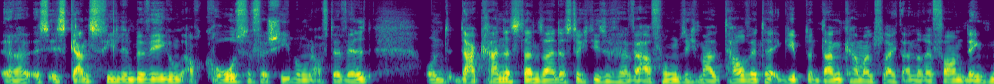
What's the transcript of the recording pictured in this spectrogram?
äh, es ist ganz viel in Bewegung, auch große Verschiebungen auf der Welt. Und da kann es dann sein, dass durch diese Verwerfungen sich mal Tauwetter ergibt und dann kann man vielleicht an 'ne Reform denken.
